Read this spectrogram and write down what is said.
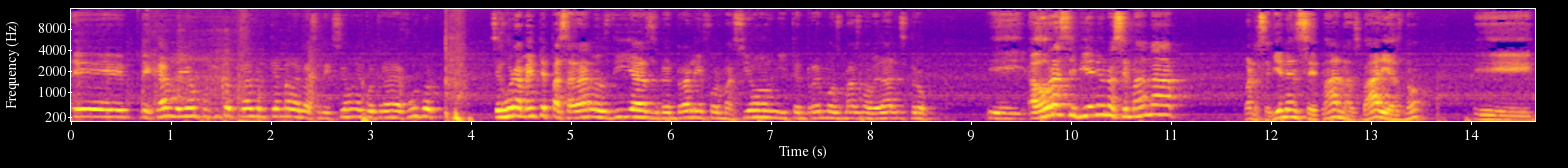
eh, dejando ya un poquito atrás el tema de la selección ecuatoriana de fútbol. Seguramente pasarán los días, vendrá la información y tendremos más novedades, pero eh, ahora se viene una semana, bueno, se vienen semanas, varias, ¿no? Eh,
